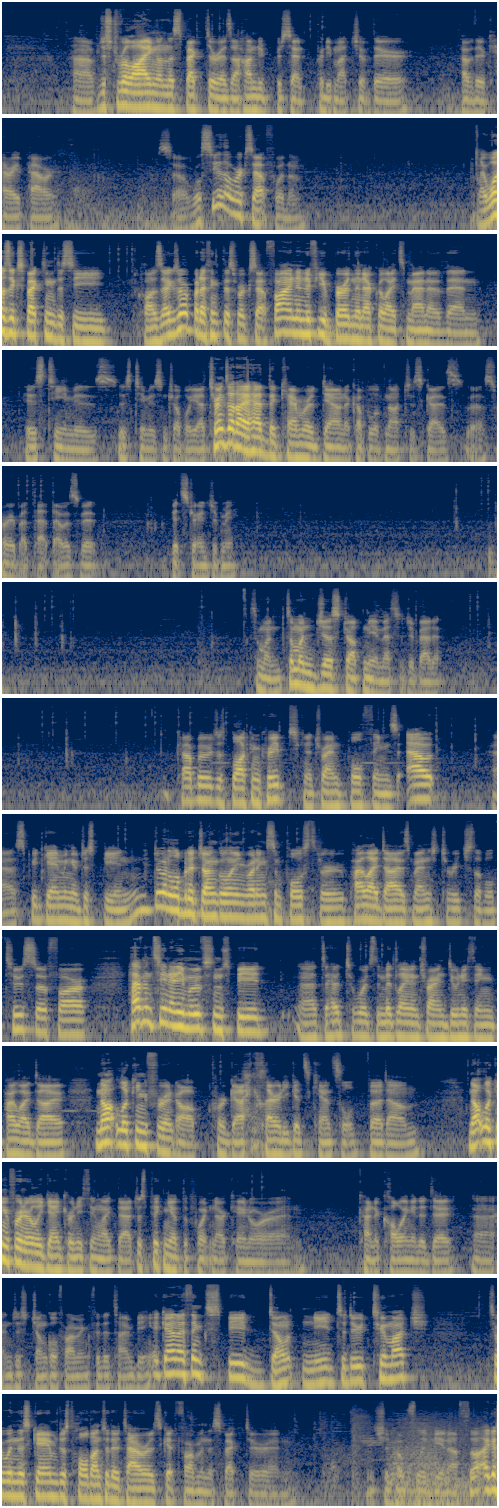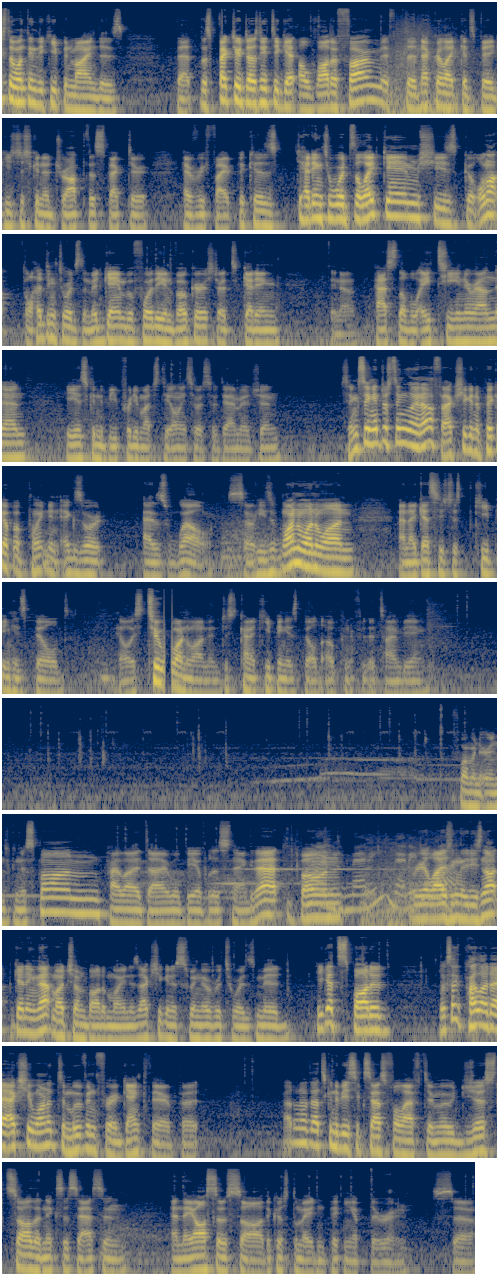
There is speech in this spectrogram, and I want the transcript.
Uh, just relying on the Spectre as 100% pretty much of their of their carry power. So we'll see how that works out for them. I was expecting to see Quas Exort, but I think this works out fine. And if you burn the Necrolyte's mana, then his team is his team is in trouble. Yeah, turns out I had the camera down a couple of notches, guys. Uh, sorry about that. That was a bit, a bit strange of me. Someone, someone just dropped me a message about it. Kabu just blocking creeps. Gonna try and pull things out. Uh, Speed Gaming have just been doing a little bit of jungling, running some pulls through. Pylai Dies managed to reach level 2 so far. Haven't seen any moves from Speed uh, to head towards the mid lane and try and do anything Pylai Die. Not looking for an... Oh, poor guy. Clarity gets cancelled. But um, not looking for an early gank or anything like that. Just picking up the point in Arcane Aura and kind of calling it a day. Uh, and just jungle farming for the time being. Again, I think Speed don't need to do too much to win this game. Just hold onto their towers, get farm in the Spectre, and it should hopefully be enough. So I guess the one thing to keep in mind is that the Spectre does need to get a lot of farm. If the Necrolyte gets big, he's just going to drop the Spectre every fight because heading towards the late game, she's go well not well heading towards the mid game before the Invoker starts getting, you know, past level 18 around then. He is going to be pretty much the only source of damage and Sing Sing, interestingly enough, actually going to pick up a point in Exort as well. So he's 1-1-1, and I guess he's just keeping his build. You know, he's 2-1-1 and just kind of keeping his build open for the time being. Foreman Urn's going to spawn. Pieliedie will be able to snag that. Bone, Many, many realizing that he's not getting that much on bottom lane, is actually going to swing over towards mid. He gets spotted. Looks like Pieliedie actually wanted to move in for a gank there, but I don't know if that's going to be successful after Mu just saw the Nyx Assassin, and they also saw the Crystal Maiden picking up the rune. So,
